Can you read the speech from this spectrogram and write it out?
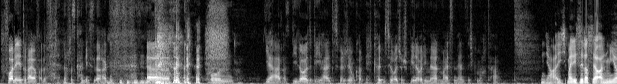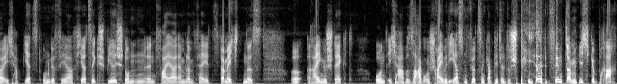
vor der E3 auf alle Fälle noch, das kann ich sagen. äh, und ja, also die Leute, die halt die Special haben, könnten es theoretisch schon spielen, aber die meisten werden es nicht gemacht haben. Ja, ich meine, ich sehe das ja an mir. Ich habe jetzt ungefähr 40 Spielstunden in Fire Emblem Fates Vermächtnis äh, reingesteckt. Und ich habe sage und schreibe die ersten 14 Kapitel des Spiels hinter mich gebracht.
